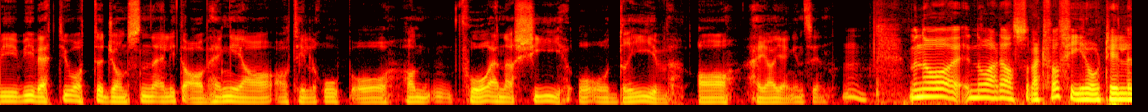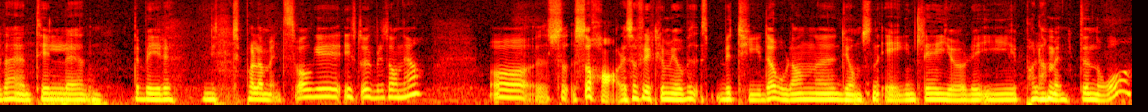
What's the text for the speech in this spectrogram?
vi, vi vet jo at Johnson er litt avhengig av, av tilrop, og han får energi og, og driv av heiagjengen sin. Mm. Men nå, nå, er det altså i hvert fall fire år til det, til det blir nytt parlamentsvalg i, i Storbritannia. Og så, så, har det så fryktelig mye å bety da, hvordan eh, Johnson egentlig gjør det i parlamentet nå?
